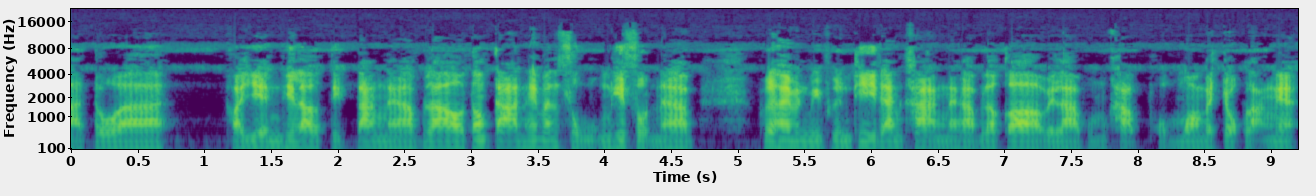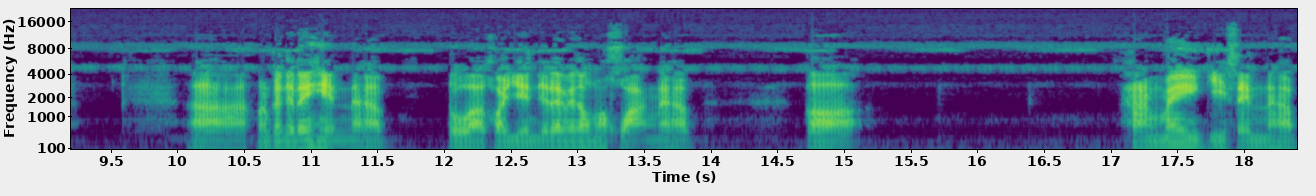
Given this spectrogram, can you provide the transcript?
าตัวคอยเย็นที่เราติดตั้งนะครับ เราต้องการให้มันสูงที่สุดนะครับ เพื่อให้มันมีพื้นที่ด้านข้างนะครับ แล้วก็เวลาผมขับ ผมมองกระจกหลังเนี่ย อ่า มันก็จะได้เห็นนะครับ ตัวคอยเย็นจะได้ไม่ต้องมาขวางนะครับ ก็ห่างไม่กี่เซนนะครับ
